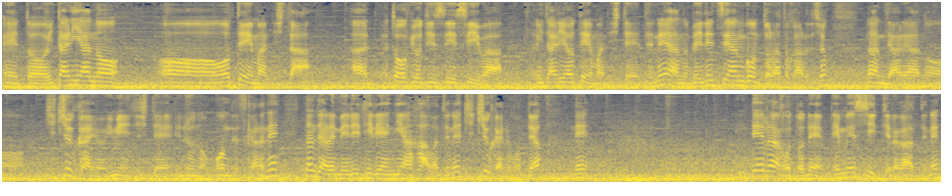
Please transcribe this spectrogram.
えっ、ー、とイタリアのをテーマにしたあ東京ディズニーシーはイタリアをテーマにしてでねあのベネツィアンゴントラとかあるでしょ。なんであれあの地中海をイメージしているのもんですからね。なんであれメディテレニアンハーバーってね地中海のことだよ。ね。てなことで MSC っていうのがあってね、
